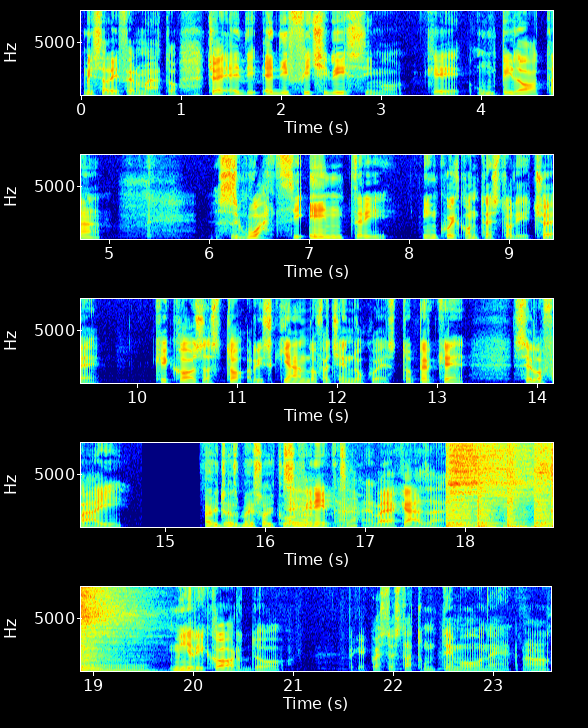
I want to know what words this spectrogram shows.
mi sarei fermato. Cioè è, è difficilissimo che un pilota sguazzi, entri in quel contesto lì, cioè che cosa sto rischiando facendo questo, perché se lo fai Hai già smesso di è correre. Sì. finita, eh, vai a casa. Mi ricordo, perché questo è stato un temone, no?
